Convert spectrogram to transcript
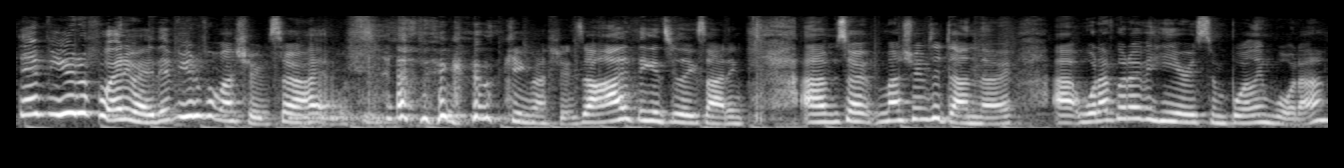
they're beautiful. Anyway, they're beautiful mushrooms. So I, they're good looking mushrooms. So I think it's really exciting. Um, so mushrooms are done though. Uh, what I've got over here is some boiling water.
